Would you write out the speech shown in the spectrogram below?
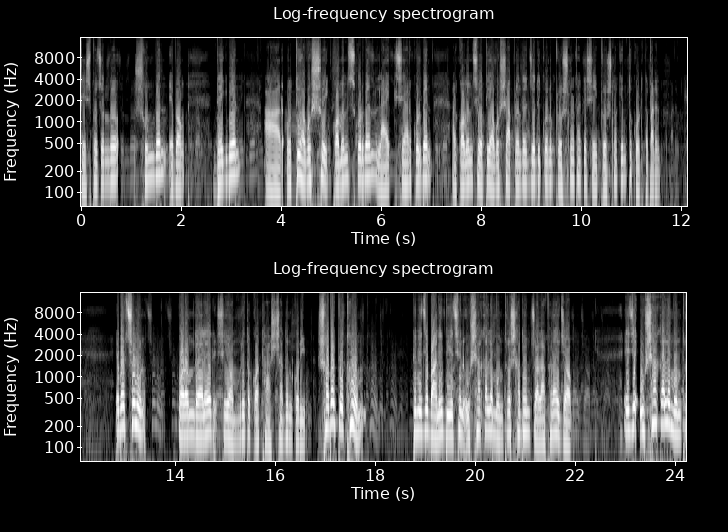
শেষ পর্যন্ত শুনবেন এবং দেখবেন আর অতি অবশ্যই কমেন্টস করবেন লাইক শেয়ার করবেন। আর কমেন্টসে অতি অবশ্যই আপনাদের যদি কোনো প্রশ্ন থাকে সেই প্রশ্ন কিন্তু করতে পারেন। এবার চলুন পরম দয়ালের সেই অমৃত কথা আস্বাদন করি। সবার প্রথম তিনি যে বাণী দিয়েছেন উষাকালে মন্ত্র সাধন চলাফেরায় জব এই যে উষাকালে মন্ত্র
